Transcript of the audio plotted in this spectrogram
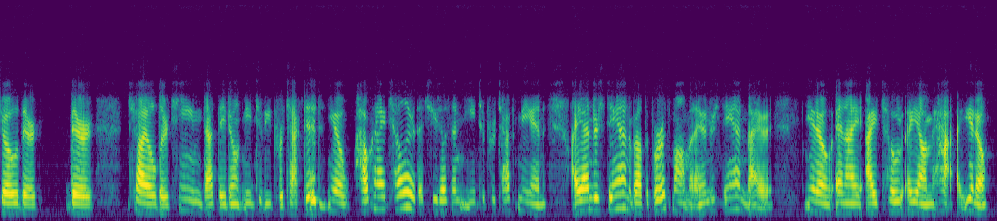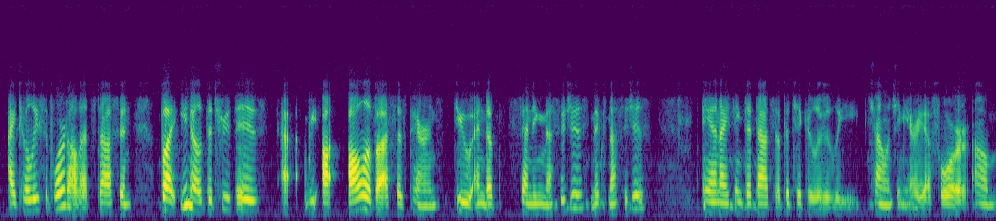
show their their child or teen that they don't need to be protected. You know, how can I tell her that she doesn't need to protect me? And I understand about the birth mom, and I understand I, you know, and I I totally I'm ha- you know I totally support all that stuff. And but you know the truth is uh, we uh, all of us as parents do end up sending messages, mixed messages, and I think that that's a particularly challenging area for um,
